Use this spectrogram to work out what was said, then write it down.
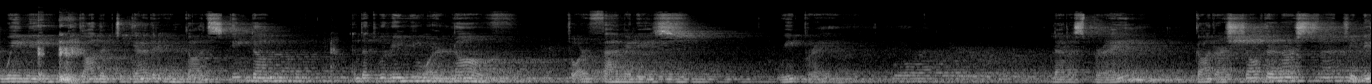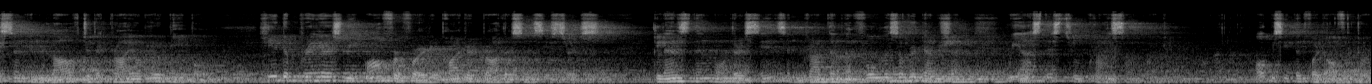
we may be gathered together in God's kingdom, and that we renew our love to our families, we pray. Let us pray. God, our shelter and our strength, you listen in love to the cry of your people. Hear the prayers we offer for our departed brothers and sisters. Cleanse them of their sins and grant them the fullness of redemption. We ask this through Christ our Lord. All be seated for the offertory.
